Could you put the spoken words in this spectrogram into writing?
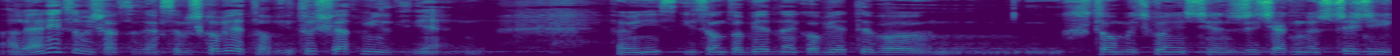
ale ja nie chcę być facetem, chcę być kobietą. I tu świat milknie. Feministki są to biedne kobiety, bo chcą być koniecznie żyć jak mężczyźni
